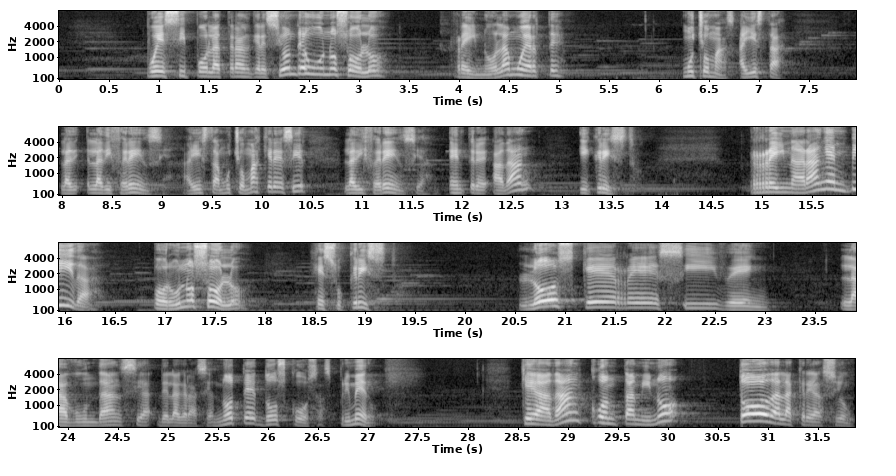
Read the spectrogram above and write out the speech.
Pues si por la transgresión de uno solo reinó la muerte, mucho más. Ahí está la, diferencia. Ahí está, mucho más quiere decir la diferencia entre Adán y Cristo. Reinarán en vida por uno solo, Jesucristo. Los que reciben la abundancia de la gracia. Note dos cosas. Primero, que Adán contaminó toda la creación.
